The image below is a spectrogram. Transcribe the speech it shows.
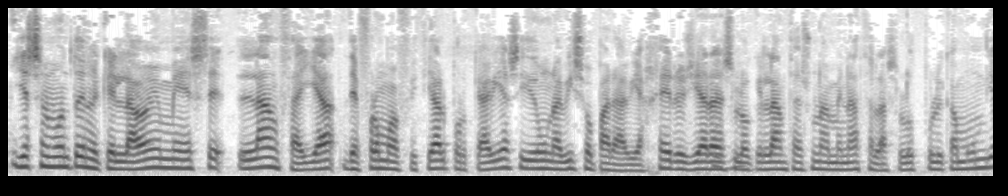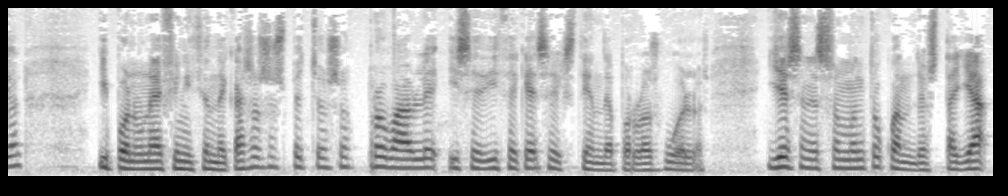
y es el momento en el que la OMS lanza ya de forma oficial, porque había sido un aviso para viajeros y ahora es lo que lanza, es una amenaza a la salud pública mundial, y pone una definición de caso sospechoso probable y se dice que se extiende por los vuelos. Y es en ese momento cuando está ya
